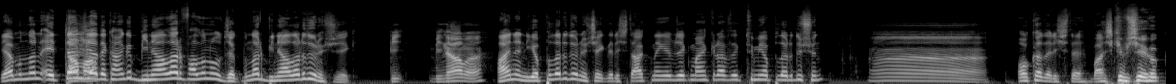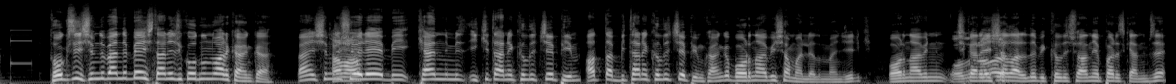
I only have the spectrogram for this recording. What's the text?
Ya bunların etten Tamam. ziyade kanka binalar falan olacak. Bunlar binalara dönüşecek. Bi- bina mı? Aynen yapıları dönüşecekler işte aklına gelecek Minecraft'taki tüm yapıları düşün. Ha. O kadar işte başka bir şey yok. Toksi şimdi bende 5 tanecik odun var kanka. Ben şimdi Tamam. şöyle bir kendimiz iki tane kılıç yapayım. Hatta bir tane kılıç yapayım kanka. Borna abi şamarlayalım bence ilk. Borna abinin Olur, çıkar olur. eşyalarla da bir kılıç falan yaparız kendimize.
